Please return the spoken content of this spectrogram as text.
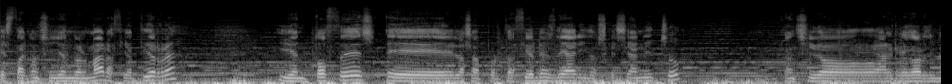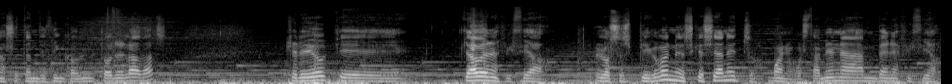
está consiguiendo el mar hacia tierra y entonces eh, las aportaciones de áridos que se han hecho, que han sido alrededor de unas 75.000 toneladas, creo que, que ha beneficiado. Los espigones que se han hecho, bueno, pues también han beneficiado.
